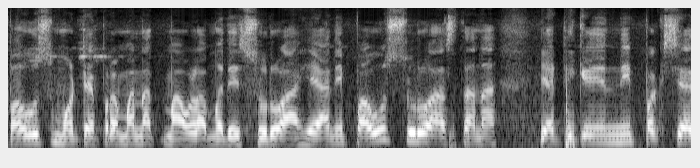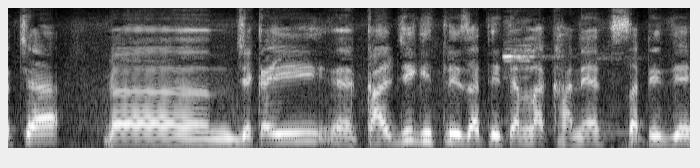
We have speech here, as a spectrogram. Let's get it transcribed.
पाऊस मोठ्या प्रमाणात मावळामध्ये सुरू आहे आणि पाऊस सुरू असताना या ठिकाणी पक्ष्याच्या जे काही काळजी घेतली जाते त्यांना खाण्यासाठी जे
